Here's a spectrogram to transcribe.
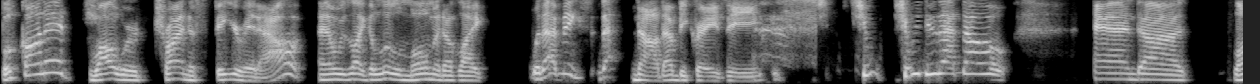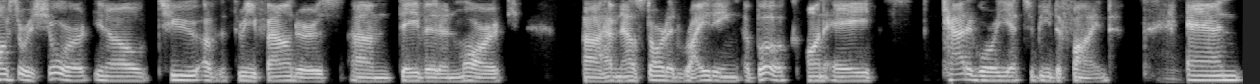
book on it while we're trying to figure it out? And it was like a little moment of like, well, that makes that no, that'd be crazy should should we do that though? And uh, long story short, you know, two of the three founders, um, David and Mark, uh, have now started writing a book on a category yet to be defined. And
